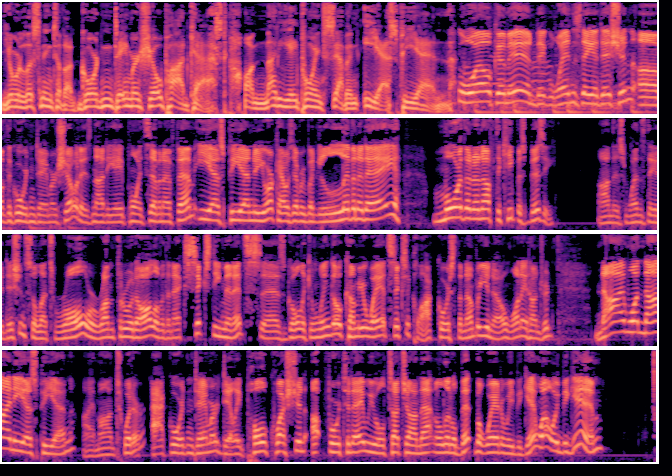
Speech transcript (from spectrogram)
You're listening to the Gordon Damer Show podcast on 98.7 ESPN. Welcome in, big Wednesday edition of the Gordon Damer Show. It is 98.7 FM, ESPN New York. How is everybody living today? More than enough to keep us busy on this Wednesday edition. So let's roll. We'll run through it all over the next 60 minutes as Golic and Wingo come your way at 6 o'clock. Of course, the number you know, 1 800 919 ESPN. I'm on Twitter at Gordon Damer. Daily poll question up for today. We will touch on that in a little bit, but where do we begin? Well, we begin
